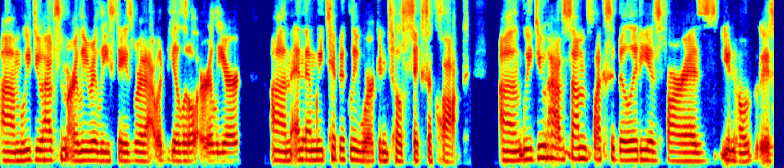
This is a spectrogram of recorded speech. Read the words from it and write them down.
Um, we do have some early release days where that would be a little earlier, um, and then we typically work until six o'clock. Um, we do have some flexibility as far as you know if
